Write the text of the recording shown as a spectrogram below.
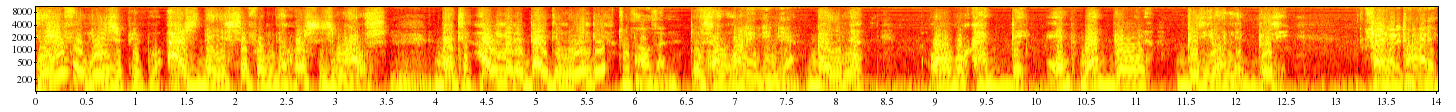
If these people as they say from the horse's mouth mm. that how many died in india? 2000 2000 only in india. Bayina obukadde bwa dola biliyoni bbiri finally tamale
